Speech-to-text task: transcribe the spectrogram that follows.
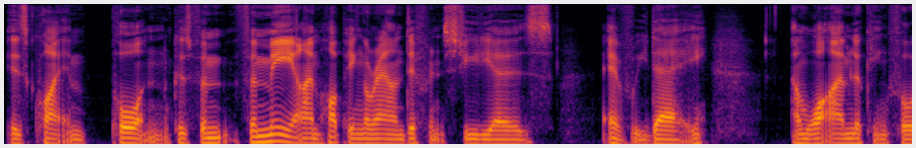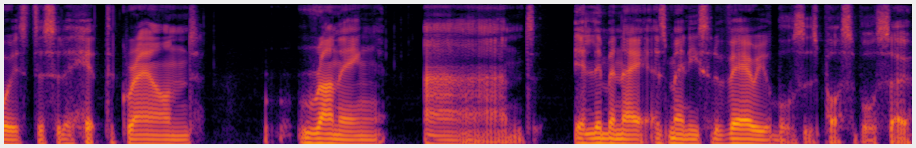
is quite important because for for me I'm hopping around different studios every day, and what I'm looking for is to sort of hit the ground running and eliminate as many sort of variables as possible. So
